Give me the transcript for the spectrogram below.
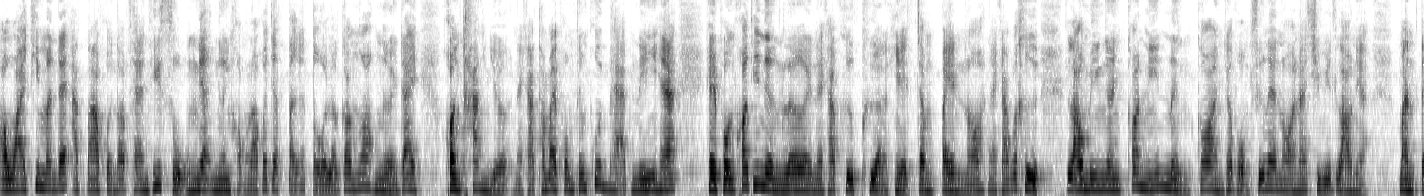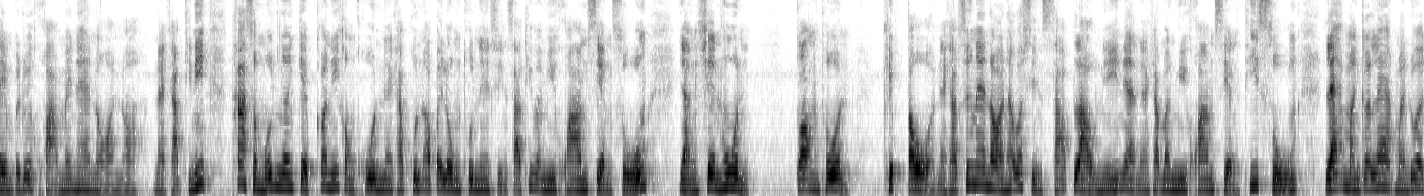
เอาไว้ที่มันได้อัตราผลตอบแทนที่สูงเนี่ยเงินของเราก็จะเติบโตแล้วก็งอกเงยได้ค่อนข้างเยอะนะครับทำไมผมถึงพูดแบบนี้ฮะเหตุผลข้อที่หนึ่งเลยนะครับคือเผื่อเหตุจำเป็นเนาะนะครับก็คือเรามีเงินก้อนนี้หนึ่งก้อนครับผมซึ่งแน่นอนนะชีวิตเราเนี่ยมันเต็มไปด้วยความไม่แน่นอนเนาะนะครับทีนี้ถ้าสมมติเงินเก็บก้อนนี้ของคุณนะครับคุณเอาไปลงทุนในสินทรัพย์ที่มันมีความเสี่ยงสูง อย่างเช่นหุ้น กองทุน คริปโตนะครับซึ่งแน่นอนครับว่าสินทรัพย์เหล่านี้เนี่ยนะครับมันมีความเสี่ยงที่สูง และมันก็แลกมาด้วย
